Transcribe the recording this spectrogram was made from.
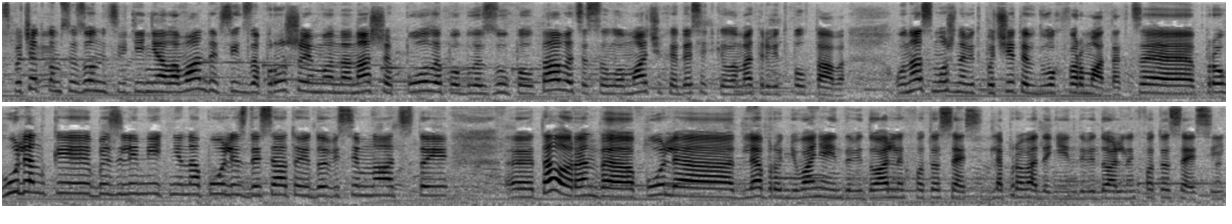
З початком сезону цвітіння лаванди всіх запрошуємо на наше поле поблизу Полтави. Це село Мачухи, 10 кілометрів від Полтави. У нас можна відпочити в двох форматах: це прогулянки безлімітні на полі з 10 до 18 е, та оренда поля для бронювання індивідуальних фотосесій для проведення індивідуальних фотосесій.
